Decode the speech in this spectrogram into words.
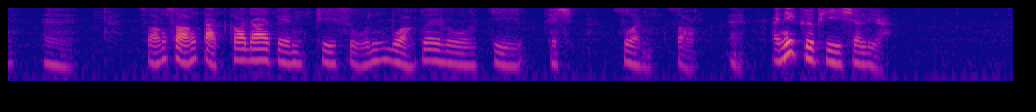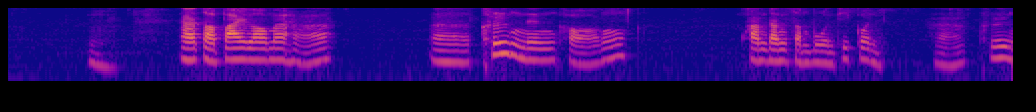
2เออ2 2 ตัดก็ได้เป็น p 0บวกด้วย rho gh ส่วน2เอออันนี้คือ p เฉลี่ย ต่อไปเรามาหาครึ่งหนึ่งของความดันสมบูรณ์ที่ก้น หาครึ่ง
